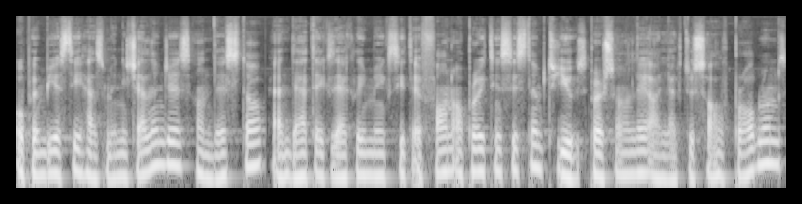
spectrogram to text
OpenBSD has many challenges on desktop and that exactly makes it a fun operating system to use. Personally, I like to solve problems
